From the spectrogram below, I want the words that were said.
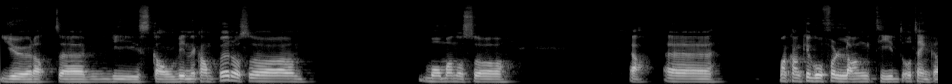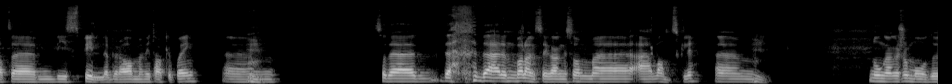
gjør at eh, vi skal vinne kamper, og så må man også Ja. Man kan ikke gå for lang tid og tenke at vi spiller bra, men vi tar ikke poeng. Mm. Så det, det, det, er en balansegang som er vanskelig. Mm. Noen ganger så må du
